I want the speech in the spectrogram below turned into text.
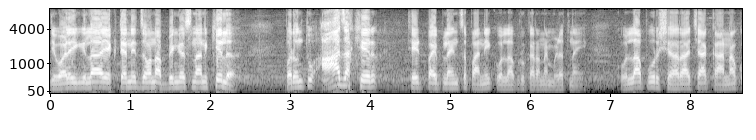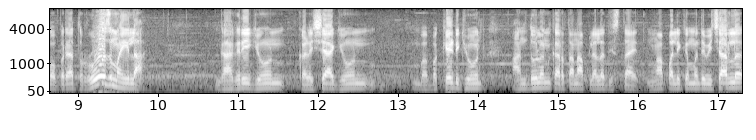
दिवाळीला एकट्यानेच जाऊन अभ्यंगस्नान केलं. परंतु आज अखेर थेट पाईपलाईनचं पाणी कोल्हापूरकरांना मिळत नाही. कोल्हापूर शहराच्या कानाकोपऱ्यात रोज महिला घागरी घेऊन कळशा घेऊन ब बकेट घेऊन आंदोलन करताना आपल्याला दिसत आहेत महापालिकेमध्ये विचारलं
